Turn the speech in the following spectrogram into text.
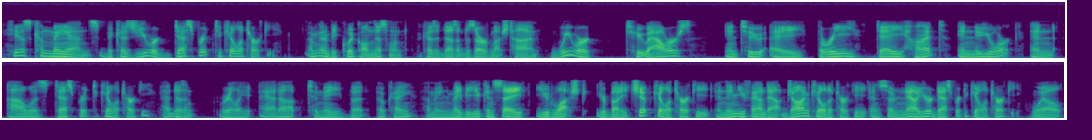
his commands because you were desperate to kill a turkey. I'm going to be quick on this one because it doesn't deserve much time. We were two hours into a three day hunt in New York, and I was desperate to kill a turkey. That doesn't really add up to me, but okay. I mean, maybe you can say you'd watched your buddy Chip kill a turkey and then you found out John killed a turkey, and so now you're desperate to kill a turkey. Well,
